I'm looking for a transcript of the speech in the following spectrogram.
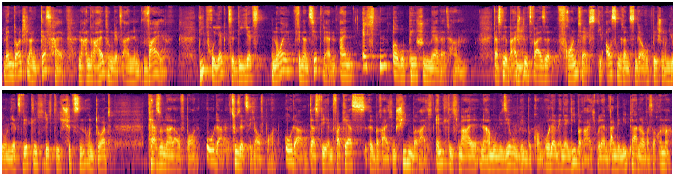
wenn Deutschland deshalb eine andere Haltung jetzt einnimmt, weil die Projekte, die jetzt neu finanziert werden, einen echten europäischen Mehrwert haben, dass wir beispielsweise Frontex, die Außengrenzen der Europäischen Union, jetzt wirklich richtig schützen und dort Personal aufbauen oder zusätzlich aufbauen. Oder dass wir im Verkehrsbereich, im Schienenbereich endlich mal eine Harmonisierung hinbekommen. Oder im Energiebereich oder im Pandemieplan oder was auch immer.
